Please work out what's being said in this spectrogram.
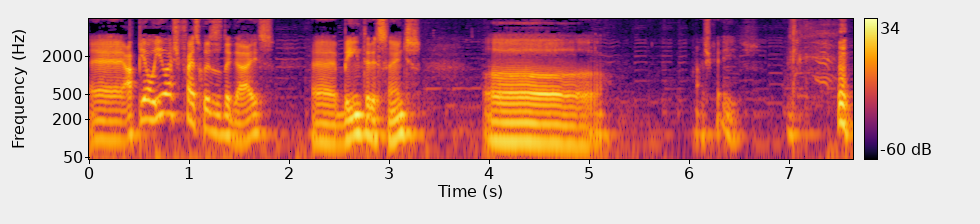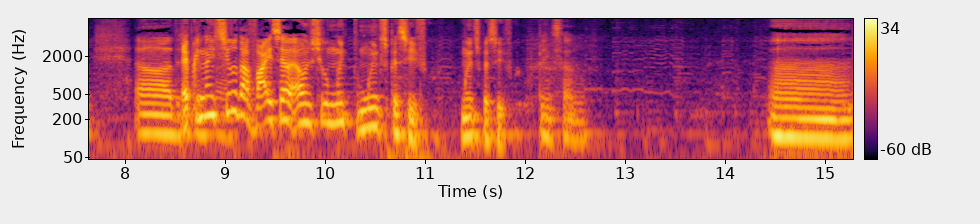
É, a Piauí eu acho que faz coisas legais, é, bem interessantes. Ah, acho que é isso. Ah, É porque no estilo da Vice é, é um estilo muito, muito específico. Muito específico. Pensando. Ah,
